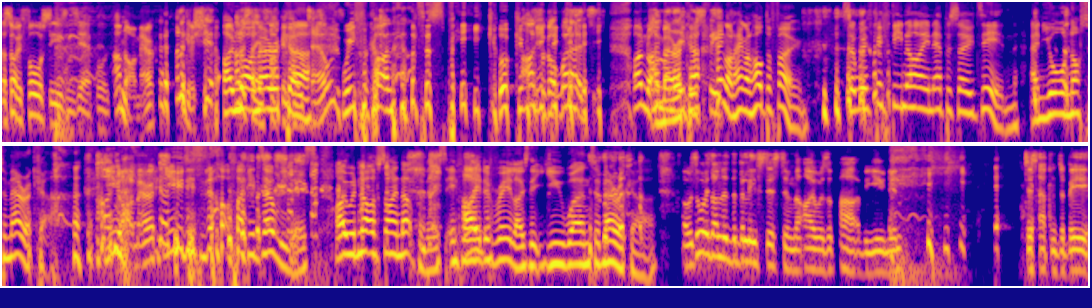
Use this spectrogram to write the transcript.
Oh, sorry, Four Seasons. Yeah, four. I'm not America. I don't give a shit. I'm I don't not America. We've forgotten how to speak or I forgot communicate. words. I'm not I'm America. Hang on, hang on, hold the phone. So we're 59 episodes in, and you're not America. I'm you, not America. You did not fucking tell me this. I would not have signed up for this if I- I'd have realised that you weren't America. I was always under the belief system that I was a part of a union. Just happened to be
